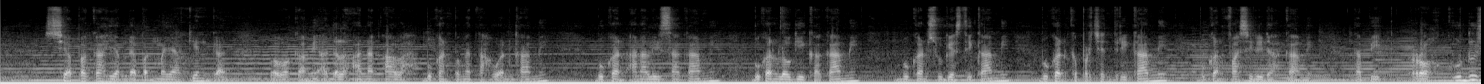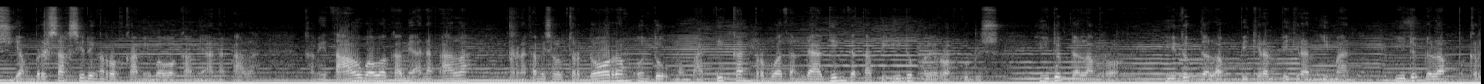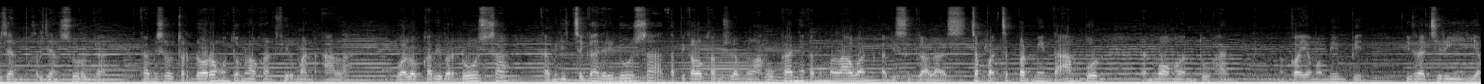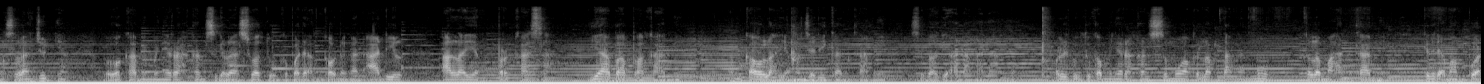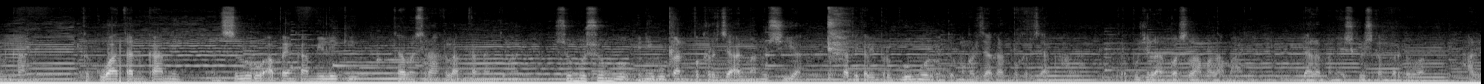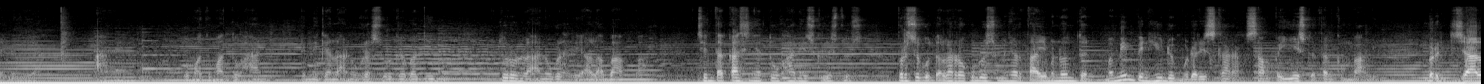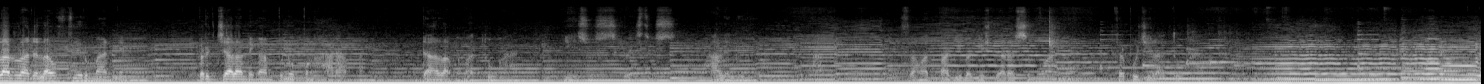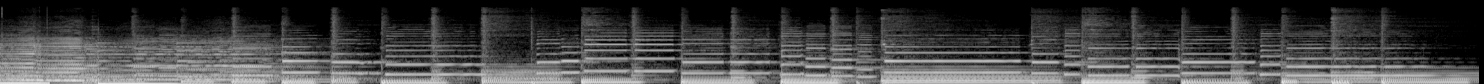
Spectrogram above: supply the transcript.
Siapakah yang dapat meyakinkan bahwa kami adalah anak Allah, bukan pengetahuan kami, bukan analisa kami, bukan logika kami, bukan sugesti kami, bukan kepercayaan kami, bukan fasilitas kami, tapi Roh Kudus yang bersaksi dengan roh kami bahwa kami anak Allah. Kami tahu bahwa kami anak Allah karena kami selalu terdorong untuk mematikan perbuatan daging tetapi hidup oleh Roh Kudus, hidup dalam roh, hidup dalam pikiran-pikiran iman, hidup dalam pekerjaan-pekerjaan surga. Kami selalu terdorong untuk melakukan firman Allah. Walau kami berdosa, kami dicegah dari dosa, tapi kalau kami sudah melakukannya, kami melawan, kami segala cepat-cepat minta ampun dan mohon Tuhan, Engkau yang memimpin. Inilah ciri yang selanjutnya, bahwa kami menyerahkan segala sesuatu kepada Engkau dengan adil, Allah yang perkasa. Ya Bapa kami, Engkaulah yang menjadikan kami sebagai anak-anakmu. Itu kami menyerahkan semua ke dalam tanganmu, kelemahan kami, ketidakmampuan kami, kekuatan kami, dan seluruh apa yang kami miliki, kami serah ke dalam tangan Tuhan. Sungguh-sungguh ini bukan pekerjaan manusia, tapi kami bergumul untuk mengerjakan pekerjaan Allah. Terpujilah Engkau selama-lamanya. Dalam nama Yesus kami berdoa. Haleluya. Amin. Umat-umat Tuhan, demikianlah anugerah surga bagimu. Turunlah anugerah dari Allah Bapa cinta kasihnya Tuhan Yesus Kristus, persekutulah Roh Kudus menyertai menuntun, memimpin hidupmu dari sekarang sampai Yesus datang kembali. Berjalanlah dalam firman-Nya, berjalan dengan penuh pengharapan dalam nama Tuhan.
